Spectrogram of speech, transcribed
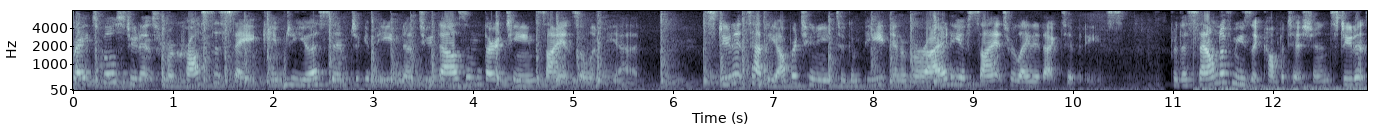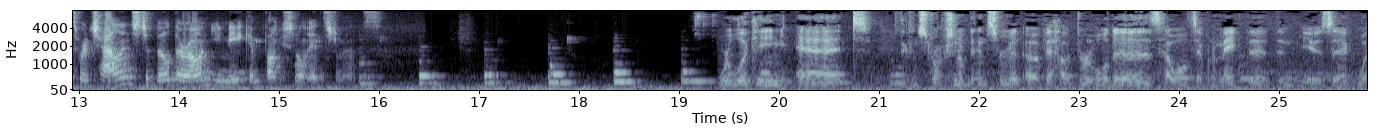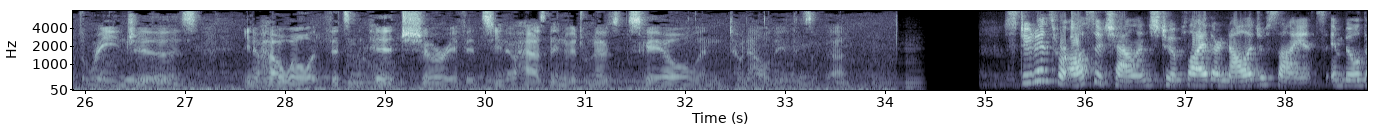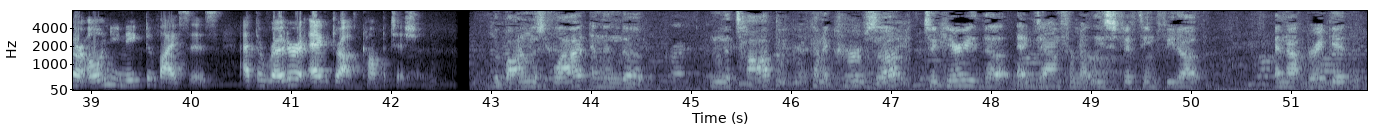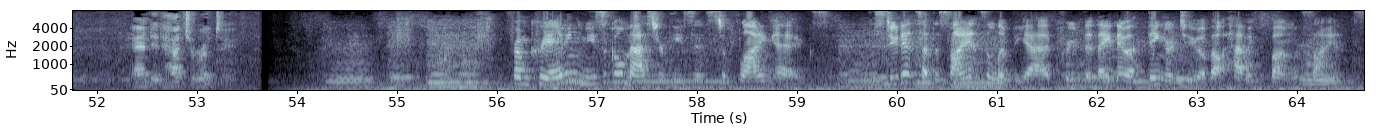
Grade school students from across the state came to USM to compete in a 2013 Science Olympiad. Students had the opportunity to compete in a variety of science-related activities. For the Sound of Music competition, students were challenged to build their own unique and functional instruments. We're looking at the construction of the instrument, of how durable it is, how well it's able to make the, the music, what the range is, you know, how well it fits in the pitch, or if it's, you know, has the individual notes and scale and tonality and things like that. Students were also challenged to apply their knowledge of science and build their own unique devices at the Rotor Egg Drop competition. The bottom is flat and then the and the top kind of curves up to carry the egg down from at least 15 feet up and not break it and it had to rotate. From creating musical masterpieces to flying eggs, the students at the Science Olympiad proved that they know a thing or two about having fun with science.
